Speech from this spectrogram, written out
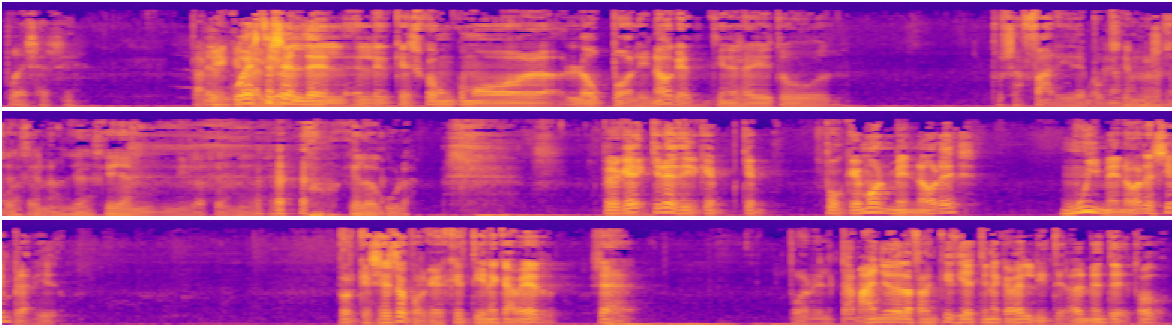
Puede ser, sí. También el que Quest es salió- el, del, el que es como, como low poly, ¿no? Que tienes ahí tu, tu safari de Pokémon. es que no sé sé, cómo es que, hacerlo. no, ya, es que ya ni lo sé, ni lo sé. Uf, qué locura. Pero ¿qué- quiero decir que, que Pokémon menores, muy menores, siempre ha habido. Porque es eso, porque es que tiene que haber, o sea, por el tamaño de la franquicia tiene que haber literalmente de todo.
